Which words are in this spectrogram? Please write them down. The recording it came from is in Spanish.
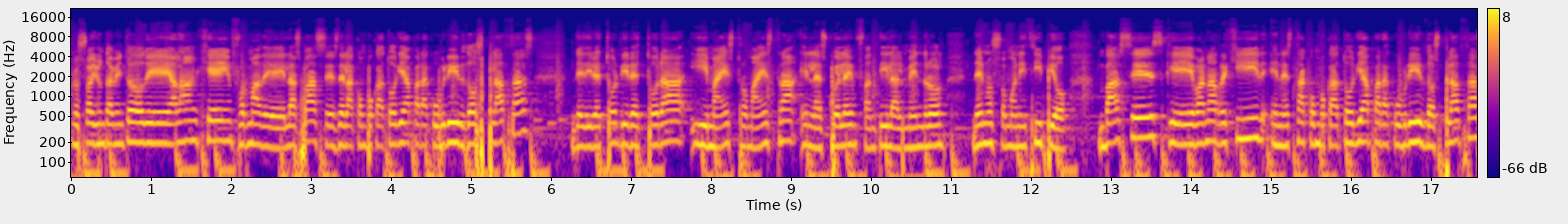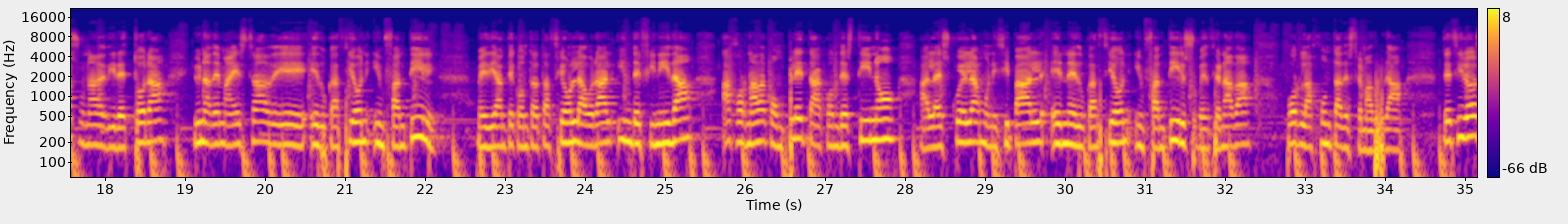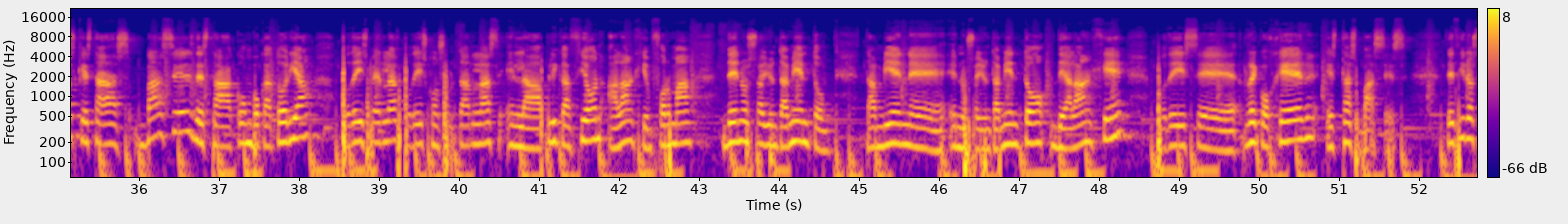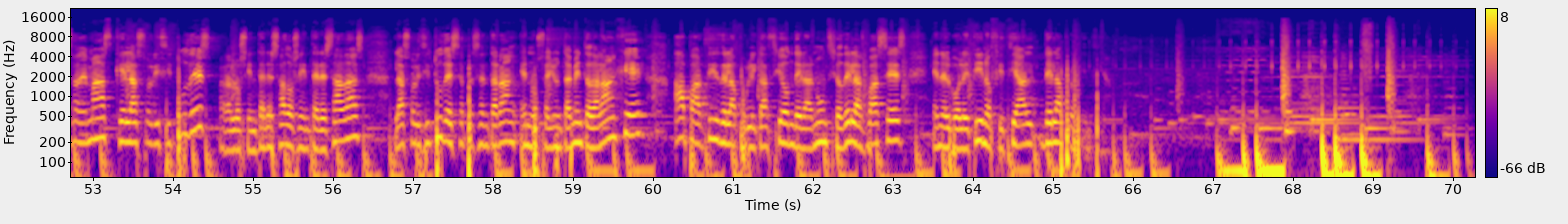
Nuestro Ayuntamiento de Alange informa de las bases de la convocatoria para cubrir dos plazas de director, directora y maestro, maestra en la Escuela Infantil Almendros de nuestro municipio. Bases que van a regir en esta convocatoria para cubrir dos plazas, una de directora y una de maestra de educación infantil mediante contratación laboral indefinida a jornada completa con destino a la Escuela Municipal en Educación Infantil subvencionada por la Junta de Extremadura. Deciros que estas bases de esta convocatoria podéis verlas, podéis consultarlas en la aplicación Alange en forma de nuestro ayuntamiento. También eh, en nuestro ayuntamiento de Alange podéis eh, recoger estas bases. Deciros además que las solicitudes, para los interesados e interesadas, las solicitudes se presentarán en nuestro ayuntamiento de Alange a partir de la publicación del anuncio de las bases en el boletín oficial de la provincia.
